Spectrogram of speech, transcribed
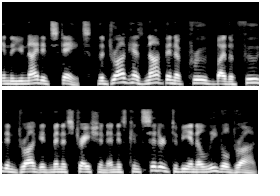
In the United States, the drug has not been approved by the Food and Drug Administration and is considered to be an illegal drug.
